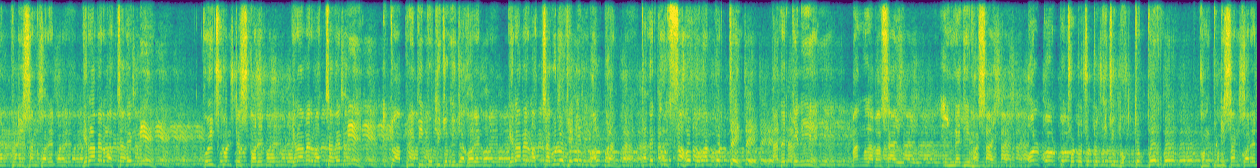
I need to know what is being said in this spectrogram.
কম্পিটিশন করে গ্রামের বাচ্চাদের নিয়ে কুইজ কন্টেস্ট করেন। গ্রামের বাচ্চাদের নিয়ে একটু আবৃত্তি প্রতিযোগিতা করেন। গ্রামের বাচ্চাগুলোকে ইনভলভ করেন তাদেরকে উৎসাহ প্রদান করতে তাদেরকে নিয়ে বাংলা ভাষায়, ইংরেজি ভাষায় অল্প অল্প ছোট ছোট কিছু বক্তব্যের কম্পিটিশন করেন।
